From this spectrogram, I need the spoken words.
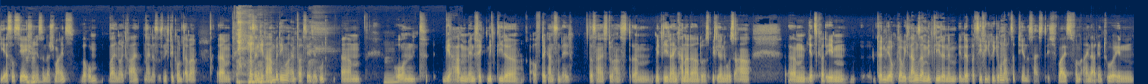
Die Association mhm. ist in der Schweiz. Warum? Weil neutral. Nein, das ist nicht der Grund, aber ähm, da sind die Rahmenbedingungen einfach sehr, sehr gut. Ähm, mhm. Und wir haben im Endeffekt Mitglieder auf der ganzen Welt. Das heißt, du hast ähm, Mitglieder in Kanada, du hast Mitglieder in den USA. Ähm, jetzt gerade eben können wir auch, glaube ich, langsam Mitglieder in, in der Pazifikregion akzeptieren. Das heißt, ich weiß von einer Agentur in,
